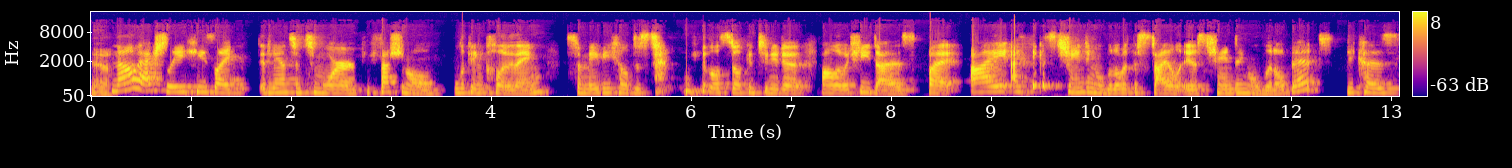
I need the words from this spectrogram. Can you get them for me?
Yeah. Now, actually, he's like advanced into more professional looking clothing. So maybe he'll just, he'll still continue to follow what he does. But I, I think it's changing a little bit. The style is changing a little bit because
